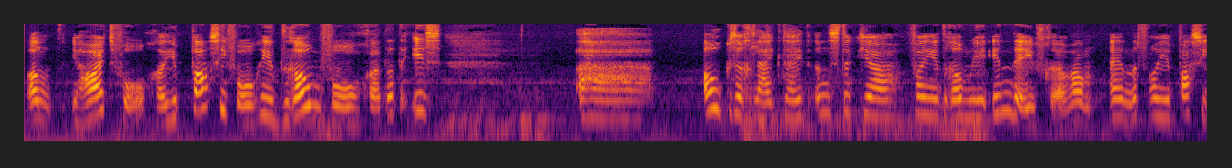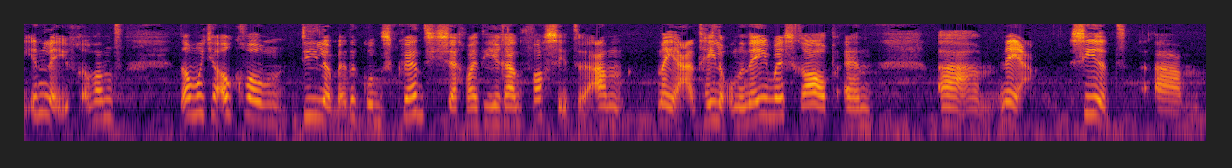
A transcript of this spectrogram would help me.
Want je hart volgen, je passie volgen, je droom volgen, dat is uh, ook tegelijkertijd een stukje van je droom weer inleveren. Want, en van je passie inleveren. Want dan moet je ook gewoon dealen met de consequenties, zeg maar, die eraan vastzitten. Aan nou ja, het hele ondernemerschap. En um, nou ja, zie het. Um,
